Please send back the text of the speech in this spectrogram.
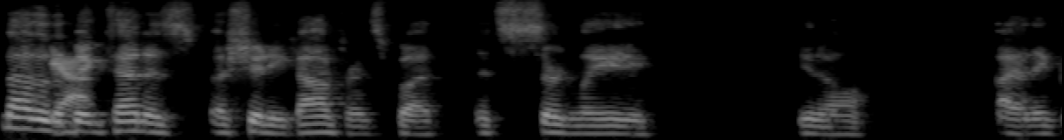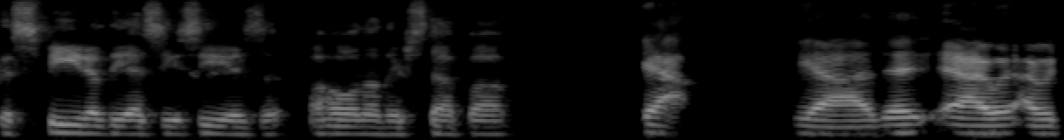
Not that yeah. the Big Ten is a shitty conference, but it's certainly, you know, I think the speed of the SEC is a whole other step up. Yeah, yeah, I would, I would,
